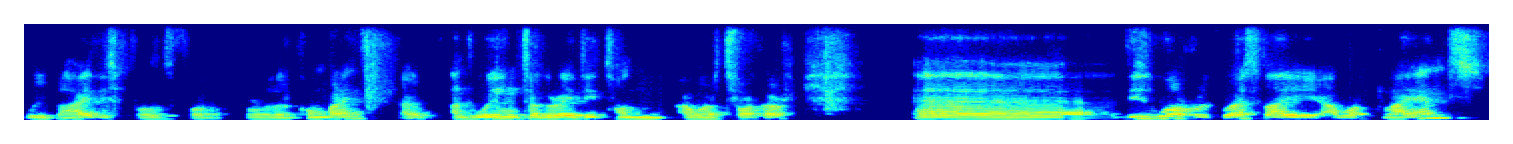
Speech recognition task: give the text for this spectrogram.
we buy this product for, for other companies, and we integrate it on our tracker. This was requested by our clients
